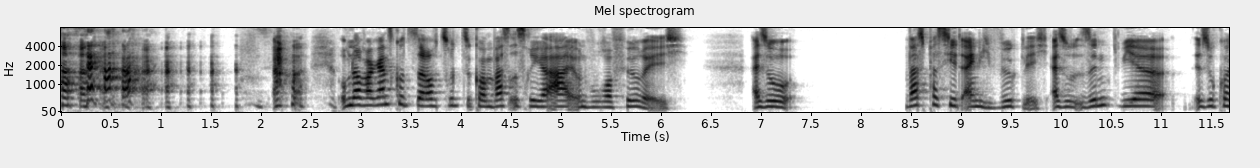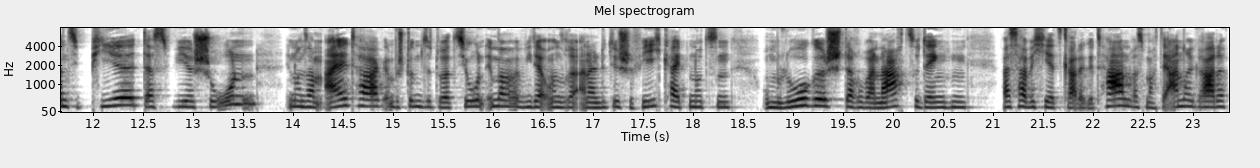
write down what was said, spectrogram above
um noch mal ganz kurz darauf zurückzukommen, was ist real und worauf höre ich? Also, was passiert eigentlich wirklich? Also sind wir so konzipiert, dass wir schon in unserem Alltag in bestimmten Situationen immer wieder unsere analytische Fähigkeit nutzen, um logisch darüber nachzudenken, was habe ich hier jetzt gerade getan, was macht der andere gerade,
